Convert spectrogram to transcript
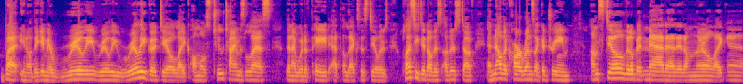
But you know they gave me a really really really good deal like almost two times less than i would have paid at the lexus dealers. Plus he did all this other stuff and now the car runs like a dream. I'm still a little bit mad at it. I'm little like eh,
